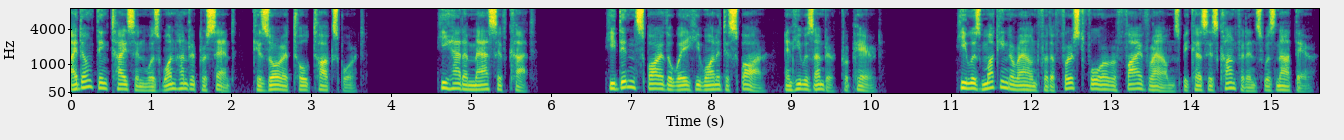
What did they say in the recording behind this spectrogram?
I don't think Tyson was 100%, Chisora told TalkSport. He had a massive cut. He didn't spar the way he wanted to spar, and he was under-prepared. He was mucking around for the first four or five rounds because his confidence was not there.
